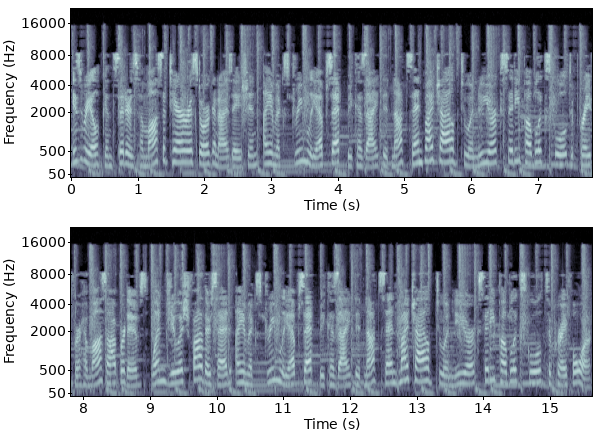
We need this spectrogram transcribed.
Israel considers Hamas a terrorist organization. I am extremely upset because I did not send my child to a New York City public school to pray for Hamas operatives. One Jewish father said, I am extremely upset because I did not send my child to a New York City public school to pray for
